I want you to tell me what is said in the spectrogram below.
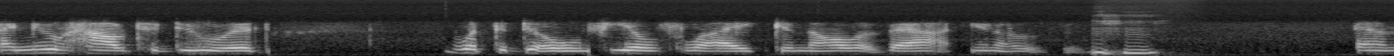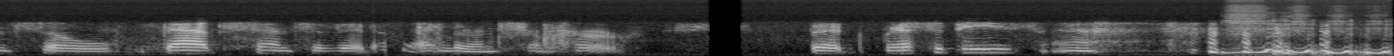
I knew how to do it, what the dough feels like, and all of that, you know. Mm-hmm. And so that sense of it I learned from her. But recipes, eh.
